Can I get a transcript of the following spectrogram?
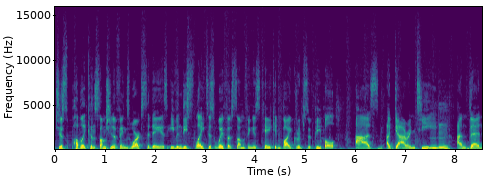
just public consumption of things works today is even the slightest whiff of something is taken by groups of people as a guarantee, mm-hmm. and then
